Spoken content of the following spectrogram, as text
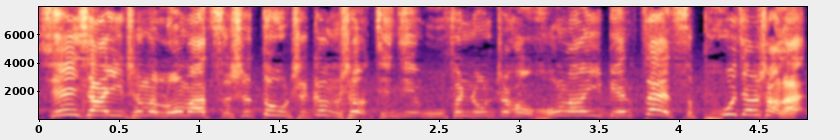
先下一城的罗马此时斗志更盛，仅仅五分钟之后，红狼一边再次扑将上来，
